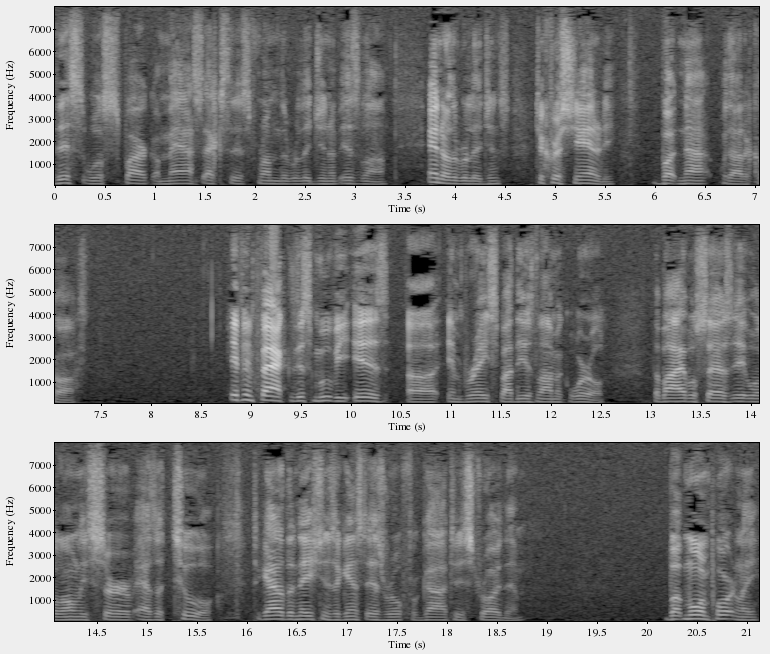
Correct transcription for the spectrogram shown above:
this will spark a mass exodus from the religion of Islam and other religions to Christianity, but not without a cost. If in fact this movie is uh, embraced by the Islamic world, the Bible says it will only serve as a tool to gather the nations against Israel for God to destroy them. But more importantly,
